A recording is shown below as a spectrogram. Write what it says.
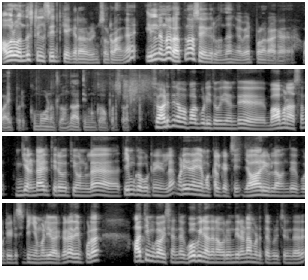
அவர் வந்து ஸ்டில் சீட் கேட்குறாரு அப்படின்னு சொல்கிறாங்க இல்லைன்னா ரத்னாசேகர் வந்து அங்கே வேட்பாளராக வாய்ப்பு இருக்குது கும்பகோணத்தில் வந்து அதிமுக பொறுத்த வரைக்கும். ஸோ அடுத்து நம்ம பார்க்கக்கூடிய தொகுதி வந்து பாபநாசம். இங்கே ரெண்டாயிரத்தி இருபத்தி ஒன்றில் திமுக கூட்டணியில் மனிதநேய மக்கள் கட்சி ஜவாரியுள்ள வந்து போட்டிட்டு சிட்டிங் எம்எல்ஏவாக இருக்கார். அதே போல் அதிமுகவை சேர்ந்த கோபிநாதன் அவர் வந்து இரண்டாம் இடத்தை பிடிச்சிருந்தார்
